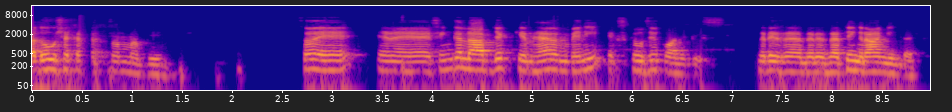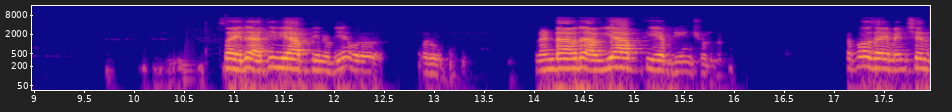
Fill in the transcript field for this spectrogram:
அதூஷகத்துவம் அப்படின்னு so single object can have many exclusive qualities there is there is nothing wrong in that so இது அதிவியாப்தியினுடைய ஒரு ஒரு ரெண்டாவது அவ்யாப்தி அப்படின்னு சொல்றோம் சப்போஸ் ஐ மென்ஷன்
